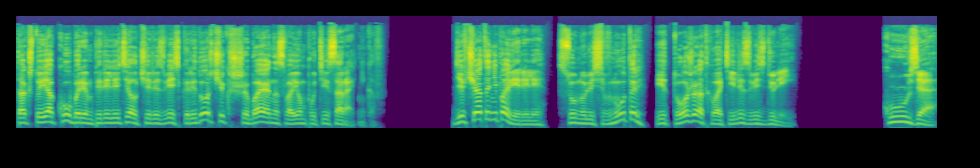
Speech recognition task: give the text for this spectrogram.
так что я кубарем перелетел через весь коридорчик, сшибая на своем пути соратников. Девчата не поверили, сунулись внутрь и тоже отхватили звездюлей. «Кузя!»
